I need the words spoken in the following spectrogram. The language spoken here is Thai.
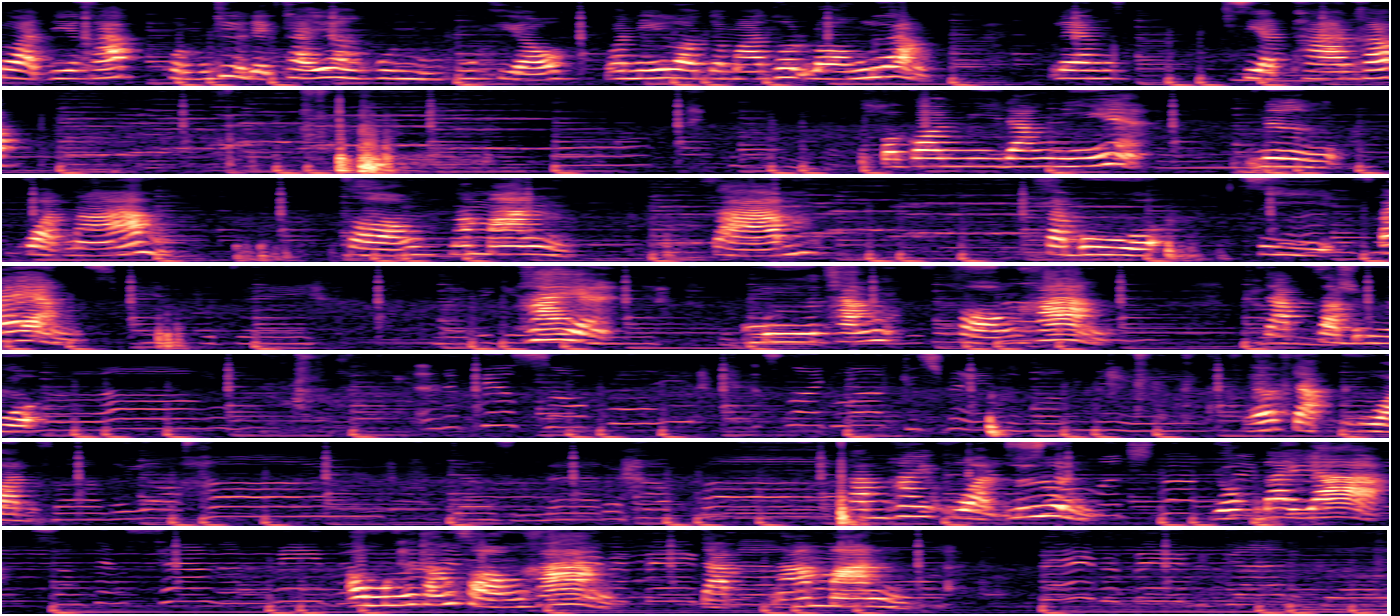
สวัสดีครับ ผมชื่อเด็กชายยังกุลหมุนภูเขียว วันนี้เราจะมาทดลองเรื่อง แรงเสียดทานครับ อุปกรณ์มีดังนี้ 1. ขวดน้ำ 2. น้ำมัน 3. สบู่ 4. แป้ง ให้มือทั้งสองข้าง จับสบู่ แล้วจับขวดทำให้ขวดลื่น ยกได้ยาก เอามือทั้งสองข้าง จับน้ำมัน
